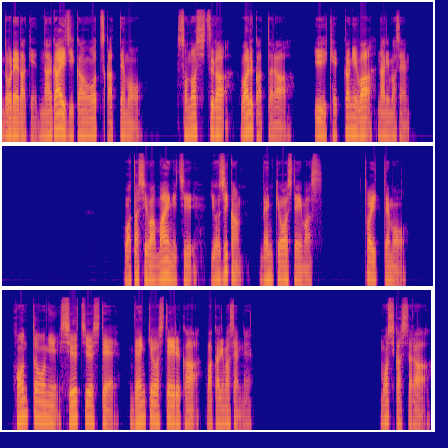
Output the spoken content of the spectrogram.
どれだけ長い時間を使っても、その質が悪かったら、いい結果にはなりません。私は毎日4時間勉強しています。と言っても、本当に集中して勉強しているかわかりませんね。もしかしたら、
